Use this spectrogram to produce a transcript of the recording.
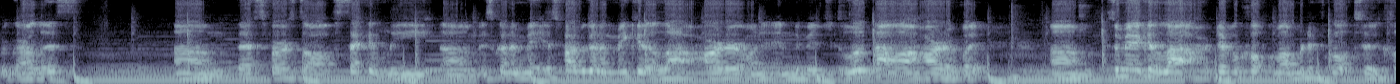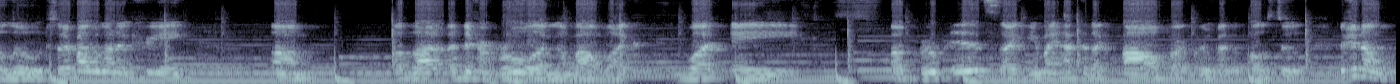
regardless. Um, that's first off. Secondly, um, it's going to make it's probably going to make it a lot harder on an individual. Not a lot harder, but um, to make it a lot difficult, more difficult to collude. So they're probably going to create um, a lot a different ruling about like what a a group is. Like you might have to like file for a group as opposed to because you know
